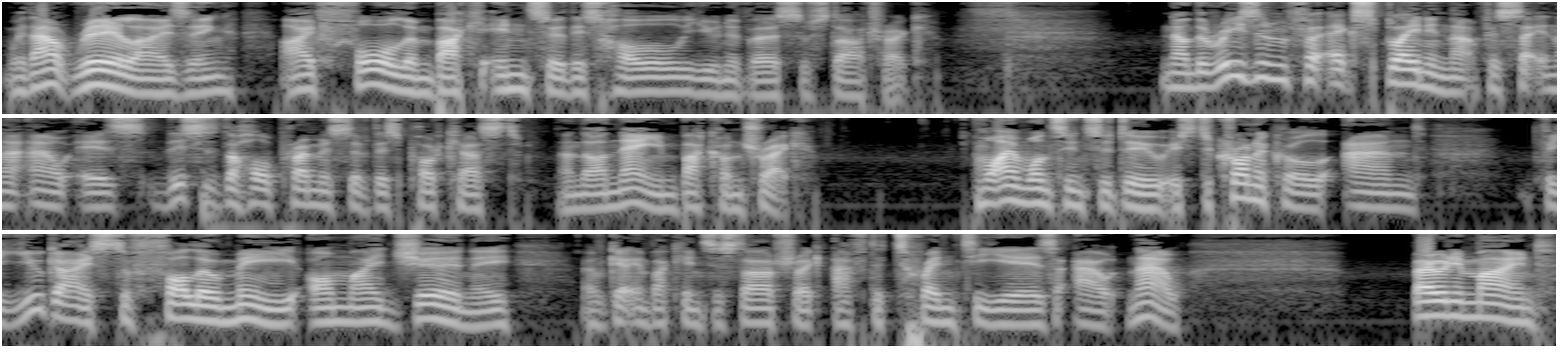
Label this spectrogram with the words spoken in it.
without realizing, I'd fallen back into this whole universe of Star Trek. Now, the reason for explaining that, for setting that out, is this is the whole premise of this podcast and our name, Back on Trek. What I'm wanting to do is to chronicle and for you guys to follow me on my journey of getting back into Star Trek after 20 years out. Now, bearing in mind,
